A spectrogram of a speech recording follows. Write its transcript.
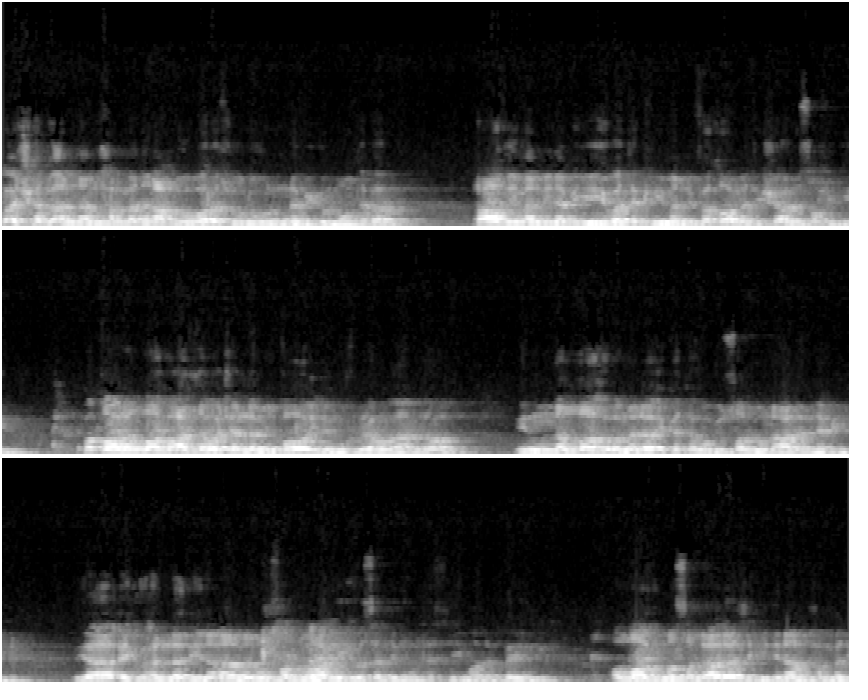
وأشهد أن محمدا عبده ورسوله النبي المعتبر تعظيما لنبيه وتكريما لفخامة شأن صفيه. فقال الله عز وجل من قائل مخبرا وآمرا إن الله وملائكته يصلون على النبي. يا أيها الذين آمنوا صلوا عليه وسلموا تسليما لبيك اللهم صل على سيدنا محمد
